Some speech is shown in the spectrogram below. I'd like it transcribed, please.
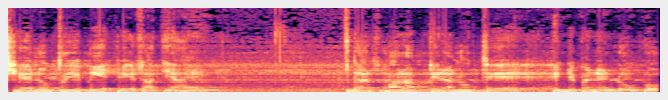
छह लोग तो ये बीएसपी के साथ ही आए। दस, बारह, तेरह लोग थे इंडिपेंडेंट लोग को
